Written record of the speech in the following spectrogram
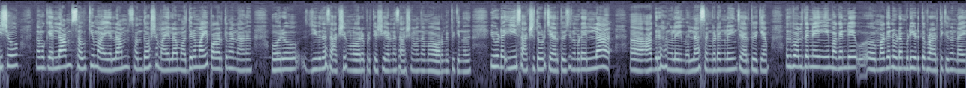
ഈശോ നമുക്കെല്ലാം സൗഖ്യമായി എല്ലാം സന്തോഷമായി എല്ലാം മധുരമായി പകർത്തുമെന്നാണ് ഓരോ ജീവിത സാക്ഷ്യങ്ങളും ഓരോ പ്രത്യക്ഷീകരണ സാക്ഷ്യങ്ങളും നമ്മൾ ഓർമ്മിപ്പിക്കുന്നത്. ഇവിടെ ഈ സാക്ഷ്യത്തോട് ചേർത്ത് വെച്ച് നമ്മുടെ എല്ലാ ആഗ്രഹങ്ങളെയും എല്ലാ സങ്കടങ്ങളെയും ചേർത്ത് വയ്ക്കാം അതുപോലെ തന്നെ ഈ മകന്റെ മകൻ ഉടമ്പടി എടുത്ത് പ്രാർത്ഥിക്കുന്നുണ്ടായി.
